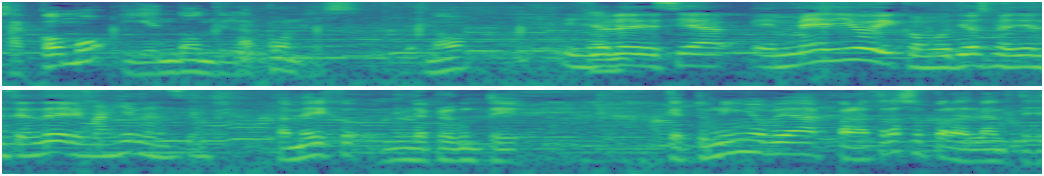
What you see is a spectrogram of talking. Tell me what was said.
o sea, ¿cómo y en dónde la pones? ¿No? Y yo le decía, en medio y como Dios me dio a entender, imagínense. También dijo, le pregunté, ¿que tu niño vea para atrás o para adelante?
